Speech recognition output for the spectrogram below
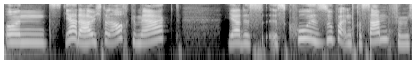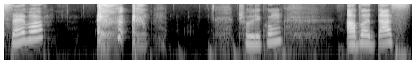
Und ja, da habe ich dann auch gemerkt, ja, das ist cool, super interessant für mich selber. Entschuldigung. Aber dass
